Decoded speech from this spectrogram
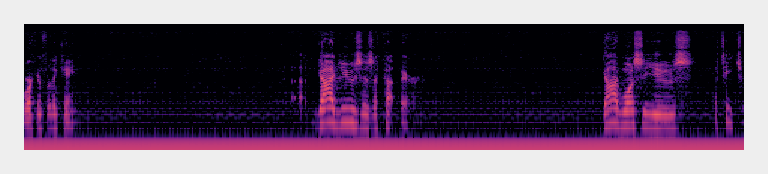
working for the king. Uh, God uses a cupbearer. God wants to use a teacher.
